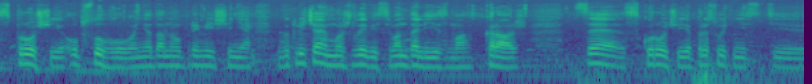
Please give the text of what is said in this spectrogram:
спрощує обслуговування даного приміщення, виключає можливість вандалізму, краж. Це скорочує присутність, е,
